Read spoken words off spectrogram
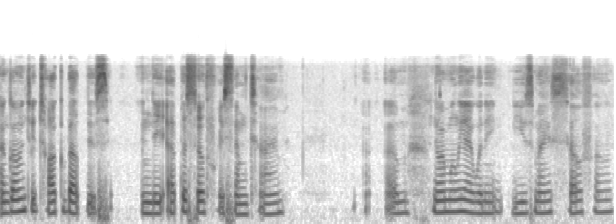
I'm going to talk about this in the episode for some time. Um, normally, I wouldn't use my cell phone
